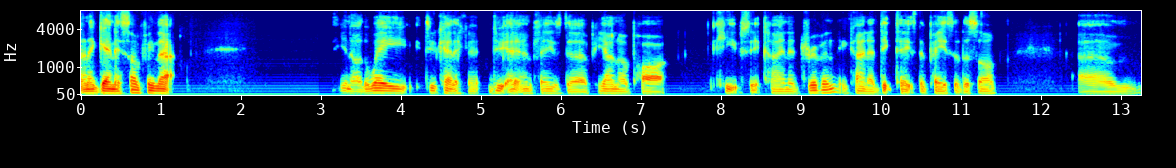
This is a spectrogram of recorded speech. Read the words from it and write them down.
and again, it's something that you know the way Duke Duke Ellington plays the piano part keeps it kind of driven. It kind of dictates the pace of the song. Um,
